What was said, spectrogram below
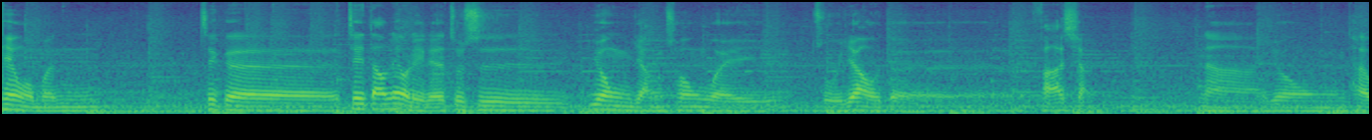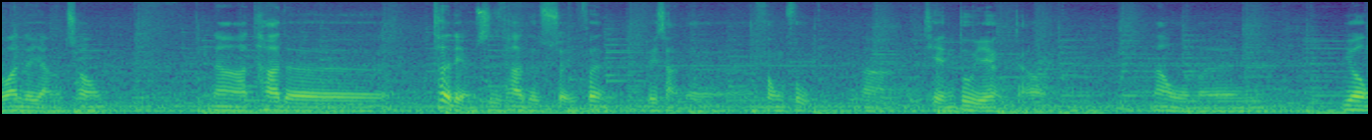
今天我们这个这道料理呢，就是用洋葱为主要的发想。那用台湾的洋葱，那它的特点是它的水分非常的丰富，那甜度也很高。那我们用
